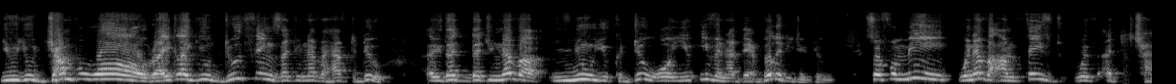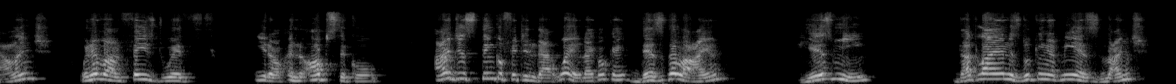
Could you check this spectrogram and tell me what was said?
You you jump a wall, right? Like you do things that you never have to do, uh, that that you never knew you could do, or you even had the ability to do. So for me, whenever I'm faced with a challenge, whenever I'm faced with you know, an obstacle, I just think of it in that way. Like, okay, there's the lion. Here's me. That lion is looking at me as lunch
